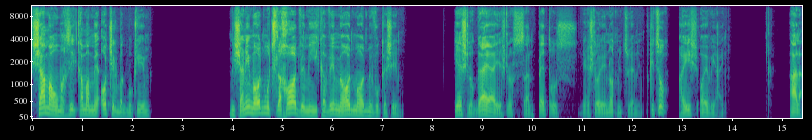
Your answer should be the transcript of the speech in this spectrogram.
שם הוא מחזיק כמה מאות של בקבוקים, משנים מאוד מוצלחות ומיקבים מאוד מאוד מבוקשים. יש לו גאיה, יש לו סן פטרוס, יש לו יינות מצוינים. בקיצור, האיש אוהב יין. הלאה,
